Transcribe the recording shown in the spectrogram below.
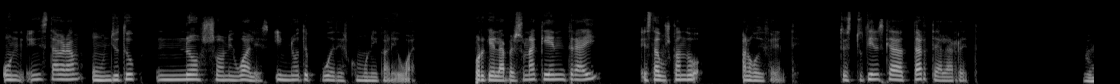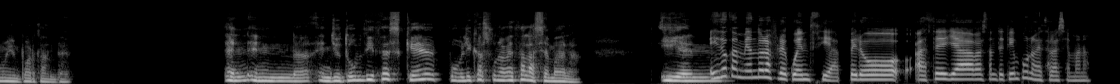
un Instagram, un YouTube no son iguales y no te puedes comunicar igual, porque la persona que entra ahí está buscando algo diferente. Entonces, tú tienes que adaptarte a la red. Muy importante. En, en, en YouTube dices que publicas una vez a la semana. He ido cambiando la frecuencia, pero hace ya bastante tiempo, una vez a la semana.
